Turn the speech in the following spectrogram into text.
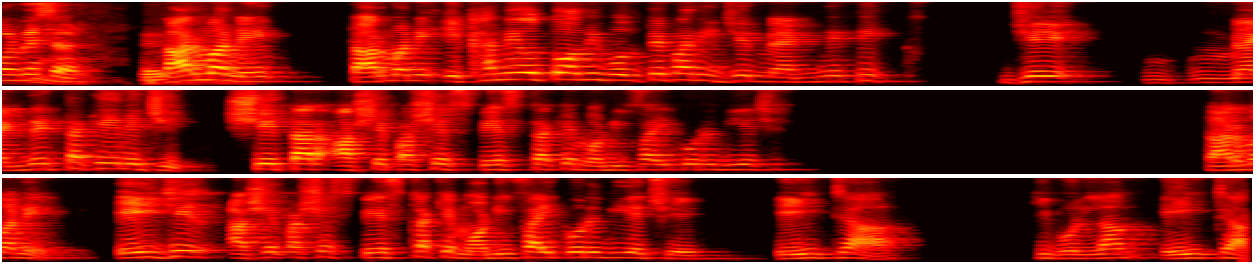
করবে স্যার তার মানে তার মানে এখানেও তো আমি বলতে পারি যে ম্যাগনেটিক যে ম্যাগনেটটাকে এনেছি সে তার আশেপাশের স্পেসটাকে মডিফাই করে দিয়েছে। তার মানে এই যে আশেপাশে স্পেসটাকে মডিফাই করে দিয়েছে এইটা কি বললাম এইটা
